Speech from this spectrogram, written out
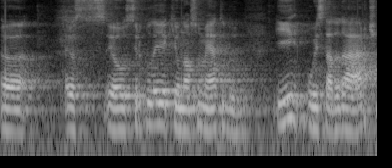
Uh, eu, eu circulei aqui o nosso método e o estado da arte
